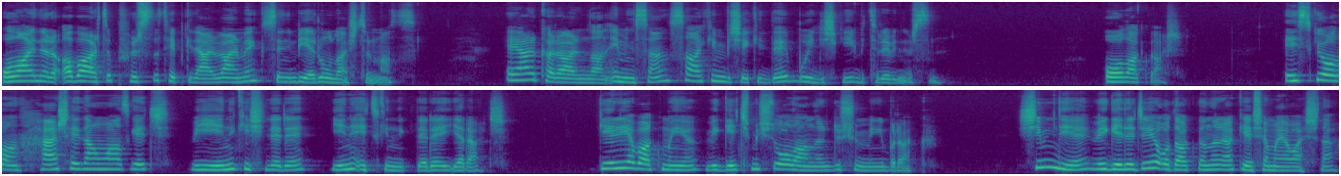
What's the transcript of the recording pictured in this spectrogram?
Olayları abartıp hırslı tepkiler vermek seni bir yere ulaştırmaz. Eğer kararından eminsen sakin bir şekilde bu ilişkiyi bitirebilirsin. Oğlaklar Eski olan her şeyden vazgeç ve yeni kişilere, yeni etkinliklere yer aç. Geriye bakmayı ve geçmişte olanları düşünmeyi bırak. Şimdiye ve geleceğe odaklanarak yaşamaya başla.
